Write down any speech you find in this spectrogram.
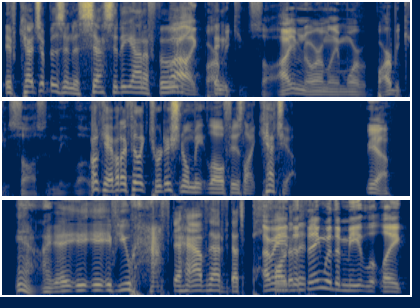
If ketchup is a necessity on a food, well, I like then- barbecue sauce. I'm normally more of a barbecue sauce than meatloaf. okay, but I feel like traditional meatloaf is like ketchup. Yeah. Yeah, I, I, if you have to have that, if that's part I mean, the it. thing with the meatloaf, like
